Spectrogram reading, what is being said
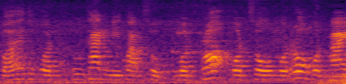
ขอให้ทุกคนทุกท่านมีความสุข หมดเคราะห์หมดโศกหมดโรคหมดภัย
